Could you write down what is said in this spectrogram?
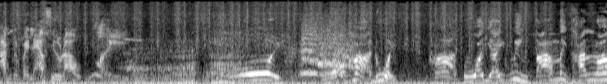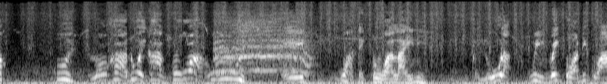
ามๆกันไปแล้วสิเราเฮ้ยโอ้ยรอข้าด้วยข้าตัวใหญ่วิ่งตามไม่ทันหรอกโอ้ยรอข้าด้วยข้ากลัวโอ้ยเอ๊ะว่าแต่ตัวอะไรนี่ไม่รู้ละวิ่งไว้ก่อนดีกว่า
